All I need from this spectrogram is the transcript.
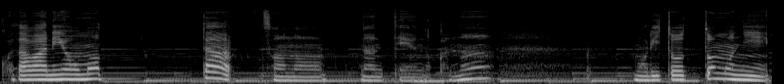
こだわりを持ったその何て言うのかな。森とともに、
